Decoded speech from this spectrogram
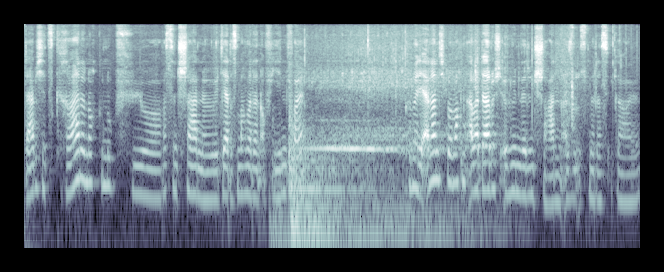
Da habe ich jetzt gerade noch genug für. Was den Schaden erhöht? Ja, das machen wir dann auf jeden Fall. Können wir die anderen nicht mehr machen, aber dadurch erhöhen wir den Schaden. Also ist mir das egal.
